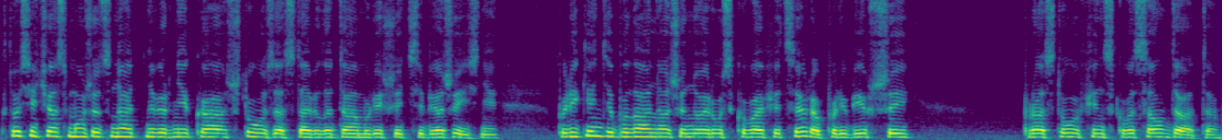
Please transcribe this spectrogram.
Кто сейчас может знать наверняка, что заставило даму лишить себя жизни? По легенде, была она женой русского офицера, полюбившей простого финского солдата.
